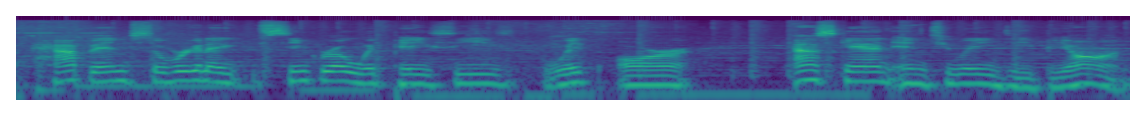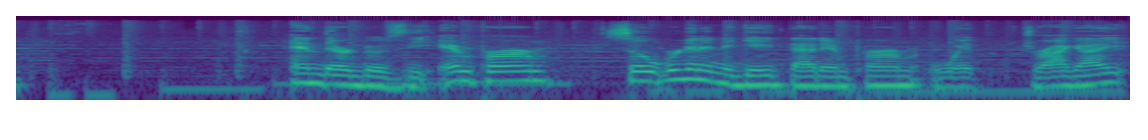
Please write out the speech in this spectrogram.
happen. So we're going to synchro with Paces with our Askaan into a Deep Beyond. And there goes the Imperm. So we're going to negate that Imperm with Dragite.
